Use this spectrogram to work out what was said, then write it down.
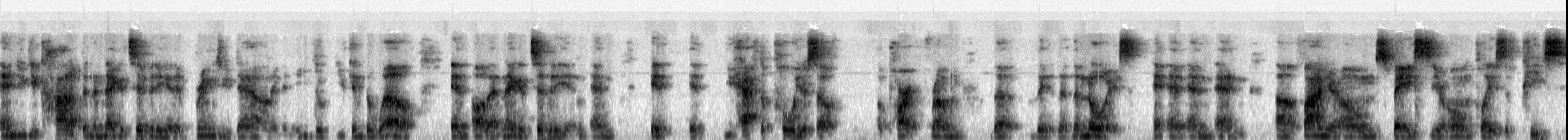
and you get caught up in the negativity, and it brings you down, and then you do, you can dwell in all that negativity, and and it it you have to pull yourself apart from the the the, the noise and and and uh, find your own space, your own place of peace.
